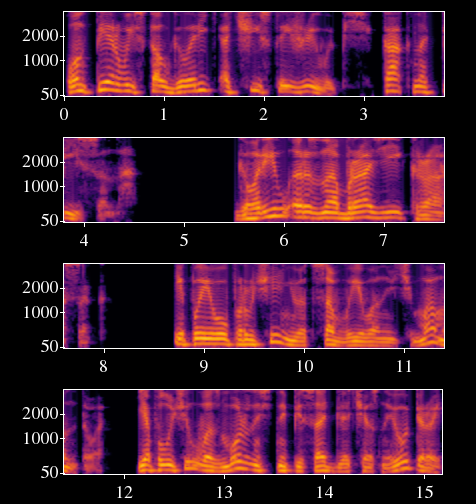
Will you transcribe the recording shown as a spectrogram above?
Он первый стал говорить о чистой живописи, как написано. Говорил о разнообразии красок, и по его поручению от Саввы Ивановича Мамонтова я получил возможность написать для частной оперы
